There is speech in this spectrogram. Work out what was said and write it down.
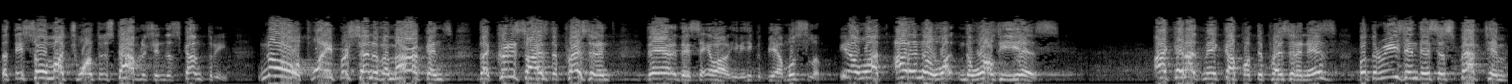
that they so much want to establish in this country. No, 20% of Americans that criticize the president, they say, well, he, he could be a Muslim. You know what? I don't know what in the world he is. I cannot make up what the president is, but the reason they suspect him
